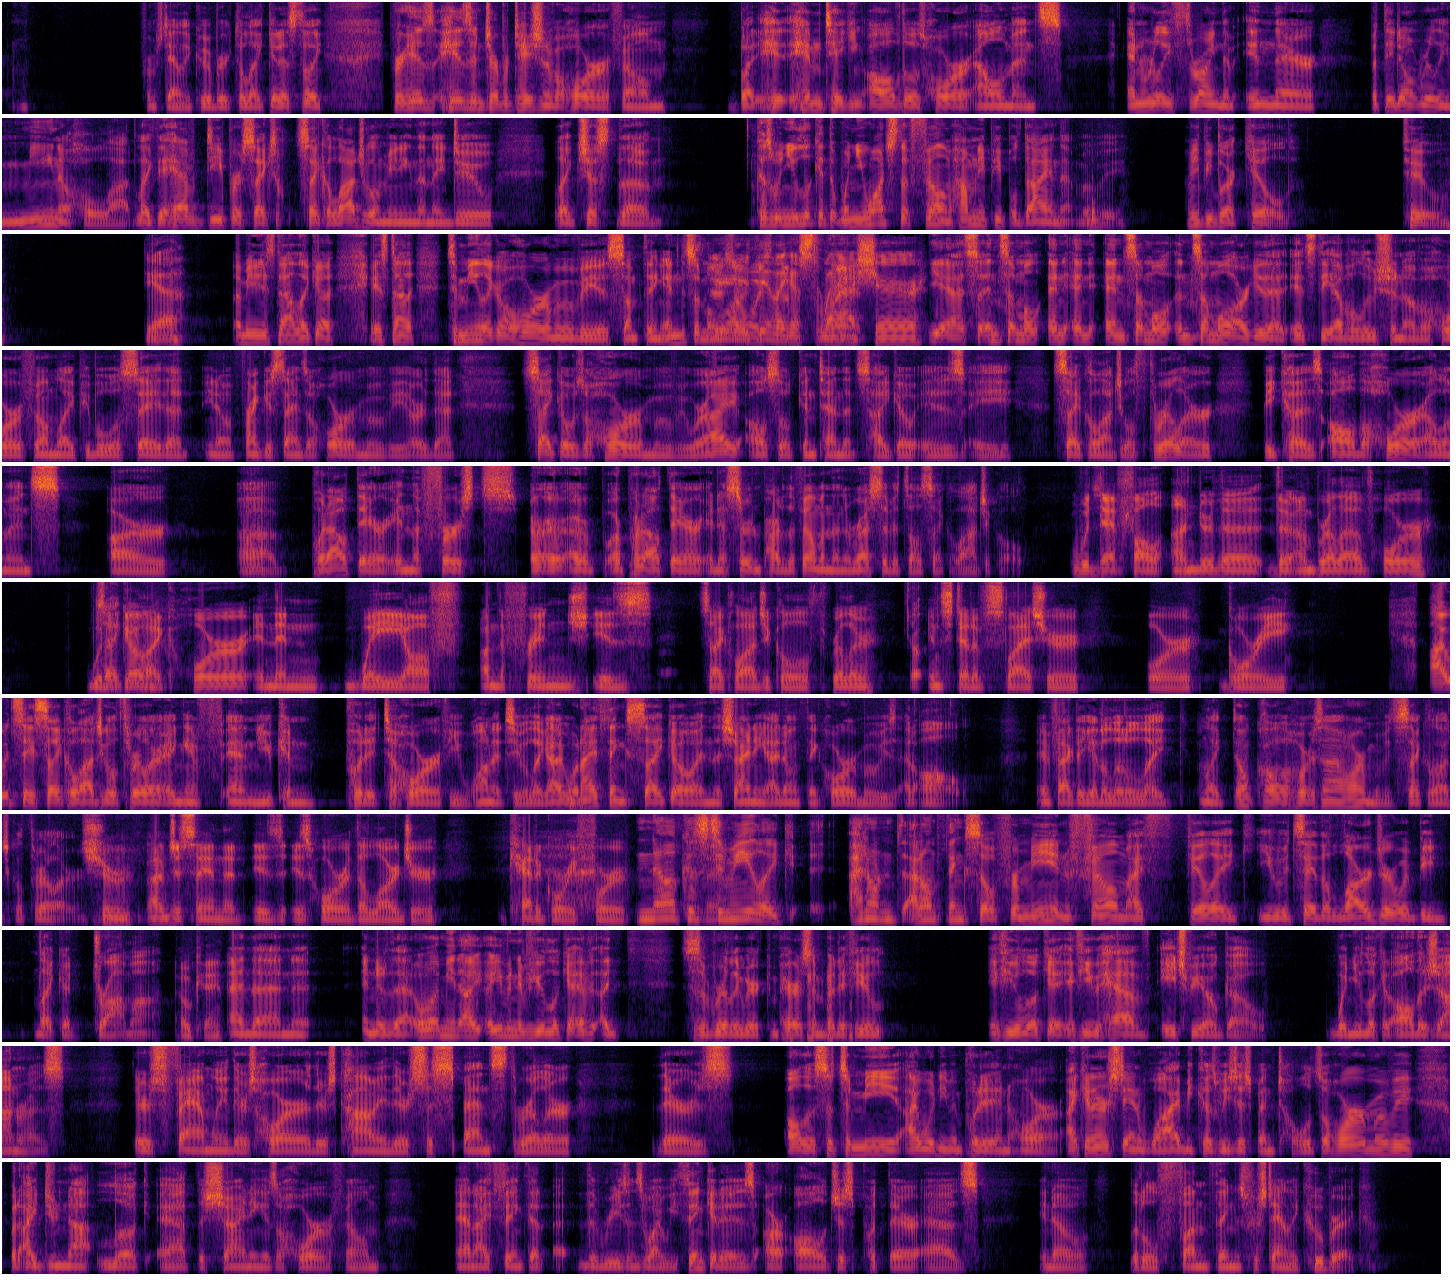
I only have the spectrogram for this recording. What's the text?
from Stanley Kubrick to like get us to like for his his interpretation of a horror film, but hi, him taking all of those horror elements and really throwing them in there, but they don't really mean a whole lot. Like they have deeper psych- psychological meaning than they do like just the because when you look at the when you watch the film, how many people die in that movie? How many people are killed? Two. Yeah. I mean, it's not like a. It's not to me like a horror movie is something, and some will There's You're always like a threat. slasher. Yes, and some will, and, and and some will, and some will argue that it's the evolution of a horror film. Like people will say that you know Frankenstein's a horror movie, or that Psycho is a horror movie. Where I also contend that Psycho is a psychological thriller because all the horror elements are uh, put out there in the first, or, or, or put out there in a certain part of the film, and then the rest of it's all psychological. Would that fall under the the umbrella of horror? Would it be like horror and then way off on the fringe is psychological thriller Oh. instead of slasher or gory? I would say psychological thriller, and if, and you can put it to horror if you wanted to. Like I, when I hmm. think Psycho and The Shining, I don't think horror movies at all. In fact, I get a little like, I'm like, don't call it horror. It's not a horror movie. It's a psychological thriller. Sure. Hmm. I'm just saying that is is horror the larger category for No, because to me, like, I don't, I don't think so. For me in film, I feel like you would say the larger would be like a drama, okay. and then into that. Well, I mean, I, even if you look at, I, this is a really weird comparison, but if you, if you look at, if you have HBO Go, when you look at all the genres, there's family, there's horror, there's comedy, there's suspense, thriller, there's all this. So to me, I wouldn't even put it in horror. I can understand why because we've just been told it's a horror movie, but I do not look at The Shining as a horror film. And I think that uh, the reasons why we think it is are all just put there as, you know, little fun things for Stanley Kubrick.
